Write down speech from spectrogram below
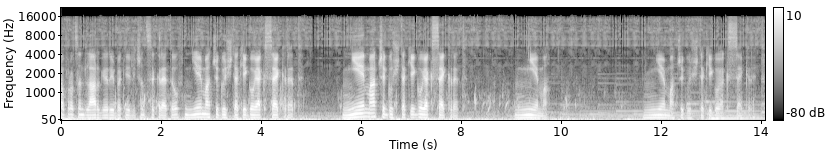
Sto procent largy rybek nie licząc sekretów. Nie ma czegoś takiego jak sekret. Nie ma czegoś takiego jak sekret. Nie ma. Nie ma czegoś takiego jak sekret.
